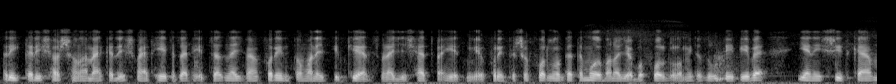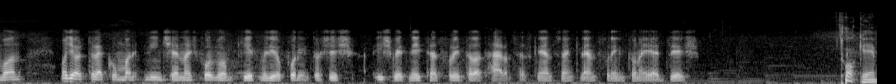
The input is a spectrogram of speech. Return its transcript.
a Richter is hasonló emelkedés, mert 7740 forinton van egyébként 91 és 77 millió forintos a forgalom, tehát a MOL-ban nagyobb a forgalom, mint az OTP-be, ilyen is ritkán van. Magyar Telekomban nincsen nagy forgalom, 2 millió forintos, és ismét 400 forint alatt 399 forinton a jegyzés. Oké. Okay.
